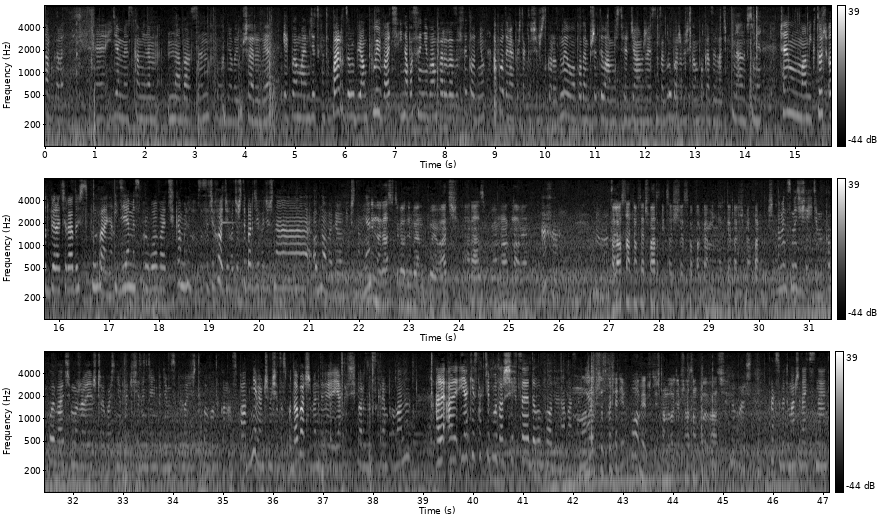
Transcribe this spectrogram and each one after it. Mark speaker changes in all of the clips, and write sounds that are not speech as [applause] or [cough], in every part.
Speaker 1: nowych, ale e, idziemy z Kamilem na basen w południowej przerwie. Jak byłam małym dzieckiem, to bardzo lubiłam pływać i na basenie byłam parę razy w tygodniu, a potem jakoś tak to się wszystko rozmyło. Potem przytyłam i stwierdziłam, że jestem za gruba, żeby się tam pokazywać. No ale w sumie, czemu ma mi ktoś odbierać radość z pływania? Idziemy spróbować. Kamil w zasadzie chodzi, chociaż ty bardziej chodzisz na odnowę biologiczną, nie?
Speaker 2: Nie no, raz w tygodniu byłem pływać, a raz byłem na odnowie.
Speaker 1: Aha.
Speaker 2: Ale ostatnio w te czwartki coś się z chłopakami zbieraliśmy faktycznie.
Speaker 1: No więc my dzisiaj idziemy popływać, może jeszcze właśnie w jakiś jeden dzień będziemy sobie chodzić typowo tylko na spa. Nie wiem, czy mi się to spodoba, czy będę jakaś bardzo skrępowana. Ale, ale jak jest tak ciepło, to aż się chce do wody na basen,
Speaker 2: No
Speaker 1: nie?
Speaker 2: ale wszystko siedzi w głowie, przecież tam ludzie przychodzą pływać.
Speaker 1: No właśnie. Tak sobie tłumaczę, dać znać,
